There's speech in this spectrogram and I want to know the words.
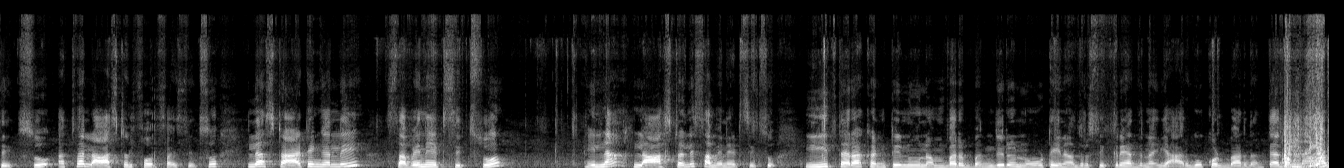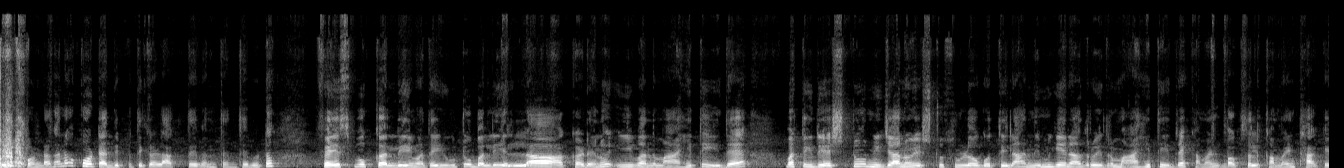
ಸಿಕ್ಸು ಅಥವಾ ಲಾಸ್ಟಲ್ಲಿ ಫೋರ್ ಫೈವ್ ಸಿಕ್ಸು ಇಲ್ಲ ಸ್ಟಾರ್ಟಿಂಗಲ್ಲಿ ಸೆವೆನ್ ಏಯ್ಟ್ ಸಿಕ್ಸು ಇಲ್ಲ ಲಾಸ್ಟಲ್ಲಿ ಸೆವೆನ್ ಏಟ್ ಸಿಕ್ಸು ಈ ಥರ ಕಂಟಿನ್ಯೂ ನಂಬರ್ ಬಂದಿರೋ ನೋಟ್ ಏನಾದರೂ ಸಿಕ್ಕರೆ ಅದನ್ನು ಯಾರಿಗೂ ಕೊಡಬಾರ್ದಂತೆ ಅದನ್ನು ನಾವು ಇಟ್ಕೊಂಡಾಗ ನಾವು ಕೋಟ್ಯಾಧಿಪತಿಗಳಾಗ್ತೇವೆ ಅಂತ ಹೇಳ್ಬಿಟ್ಟು ಫೇಸ್ಬುಕ್ಕಲ್ಲಿ ಮತ್ತು ಯೂಟ್ಯೂಬಲ್ಲಿ ಎಲ್ಲ ಕಡೆನೂ ಈ ಒಂದು ಮಾಹಿತಿ ಇದೆ. ಬಟ್ ಇದು ಎಷ್ಟು ನಿಜಾನೋ ಎಷ್ಟು ಸುಳ್ಳೋ ಗೊತ್ತಿಲ್ಲ. ನಿಮಗೇನಾದರೂ ಇದ್ರ ಮಾಹಿತಿ ಇದ್ದರೆ ಕಮೆಂಟ್ ಬಾಕ್ಸಲ್ಲಿ ಕಮೆಂಟ್ ಹಾಕಿ.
